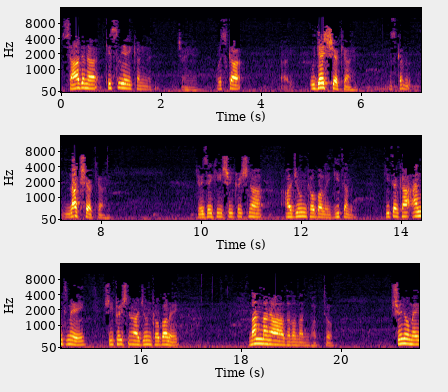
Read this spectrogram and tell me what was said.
साधना किस लिए करना चाहिए? उसका उद्देश्य क्या है? उसका लक्ष्य क्या है? जैसे कि श्री कृष्ण अर्जुन को बोले, गीता में गीता का अंत में श्री कृष्ण अर्जुन को बोले मन मना भव मन भक्तो सुनो में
